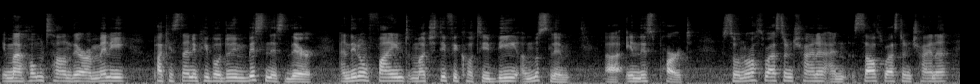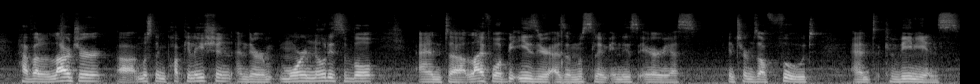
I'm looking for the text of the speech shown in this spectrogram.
In my hometown, there are many Pakistani people doing business there, and they don't find much difficulty being a Muslim uh, in this part. So northwestern China and southwestern China have a larger uh, Muslim population, and they're more noticeable, and uh, life will be easier as a Muslim in these areas in terms of food and convenience.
